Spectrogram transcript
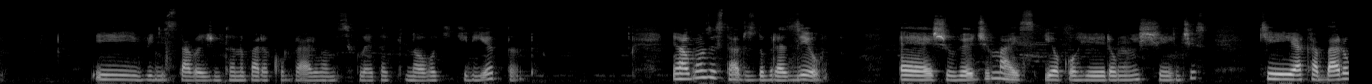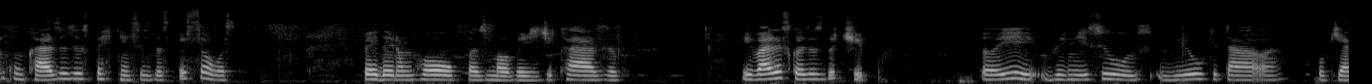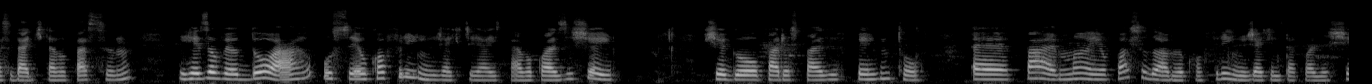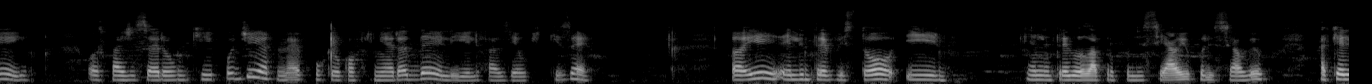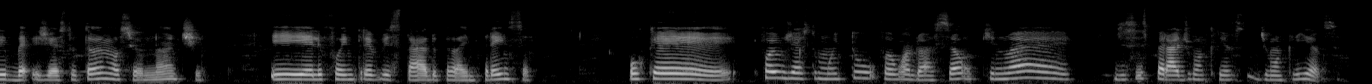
E Vinícius estava juntando para comprar uma bicicleta nova que queria tanto. Em alguns estados do Brasil, é, choveu demais e ocorreram enchentes que acabaram com casas e os pertences das pessoas. Perderam roupas, móveis de casa e várias coisas do tipo. Aí Vinícius viu que tá, o que a cidade estava passando e resolveu doar o seu cofrinho, já que já estava quase cheio. Chegou para os pais e perguntou: é, pai, mãe, eu posso doar meu cofrinho, já que ele tá quase cheio? Os pais disseram que podia, né? Porque o cofrinho era dele e ele fazia o que quiser. Aí ele entrevistou e ele entregou lá pro policial e o policial viu aquele gesto tão emocionante e ele foi entrevistado pela imprensa porque foi um gesto muito, foi uma doação que não é de se esperar de uma criança. De uma criança.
